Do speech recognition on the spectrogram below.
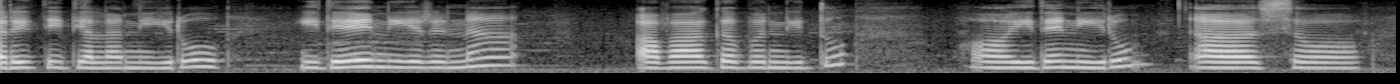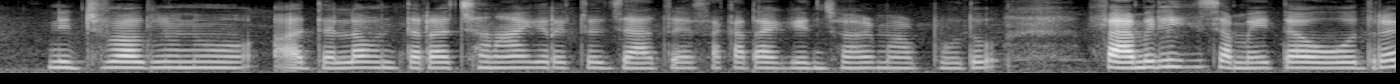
ಅರಿತಿದೆಯಲ್ಲ ನೀರು? ಇದೇ ನೀರನ್ನು ಆವಾಗ ಬಂದಿದ್ದು ಇದೇ ನೀರು. ಸೊ ನಿಜವಾಗ್ಲೂ ಅದೆಲ್ಲ ಒಂಥರ ಚೆನ್ನಾಗಿರುತ್ತೆ. ಜಾತ್ರೆ ಸಖತ್ತಾಗಿ ಎಂಜಾಯ್ ಮಾಡ್ಬೋದು. ಫ್ಯಾಮಿಲಿ ಸಮೇತ ಹೋದ್ರೆ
